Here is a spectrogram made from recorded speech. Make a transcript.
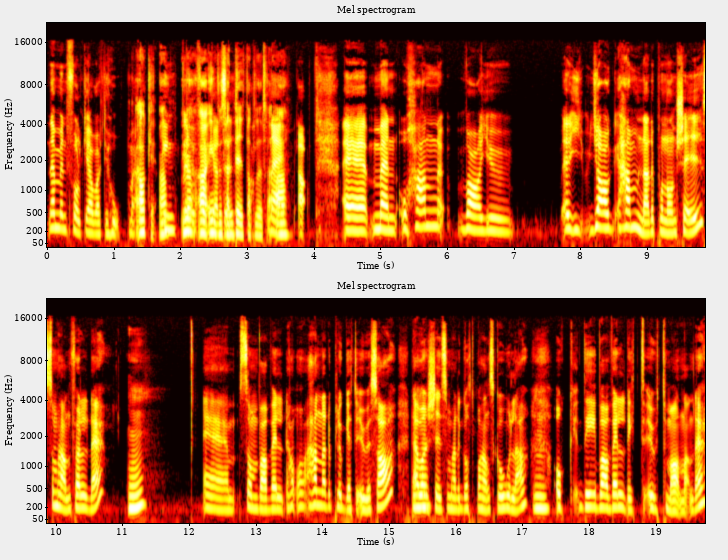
Nej men folk jag har varit ihop med. Okej, ja. Inte folk ja, jag inte dejtat. dejtat lite. Nej, Ja. ja. Eh, men och han var ju... eh, Jag hamnade på någon tjej som han följde. Mm. Eh, som var väl, han hade pluggat i USA, det här var Mm. en tjej som hade gått på hans skola. Mm. Och det var väldigt utmanande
